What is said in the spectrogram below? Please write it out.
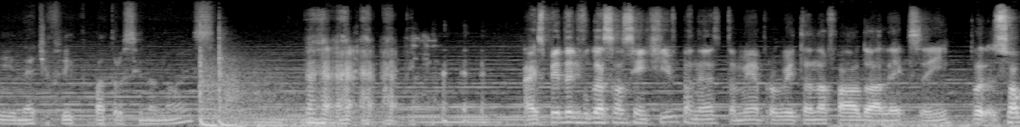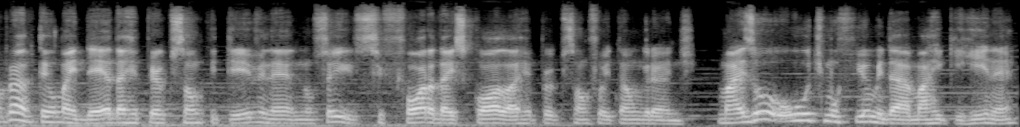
e Netflix patrocina nós. a respeito da divulgação científica, né? Também aproveitando a fala do Alex aí, só para ter uma ideia da repercussão que teve, né? Não sei se fora da escola a repercussão foi tão grande, mas o, o último filme da Marie Curie, né?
